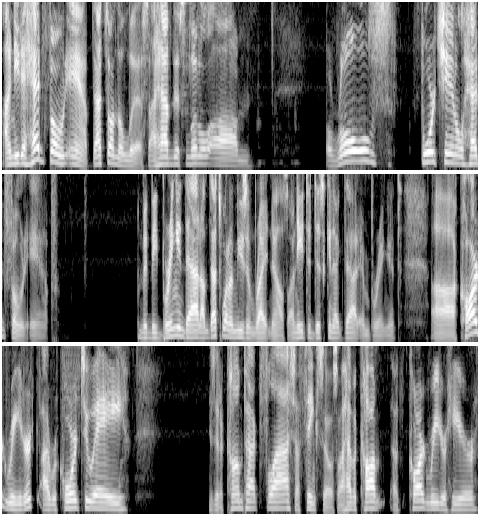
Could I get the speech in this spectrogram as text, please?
I need a headphone amp. That's on the list. I have this little um, a Rolls four channel headphone amp. I'm going to be bringing that. That's what I'm using right now. So I need to disconnect that and bring it. Uh, card reader. I record to a is it a compact flash? I think so. So I have a, com- a card reader here.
